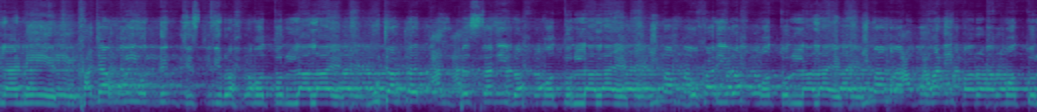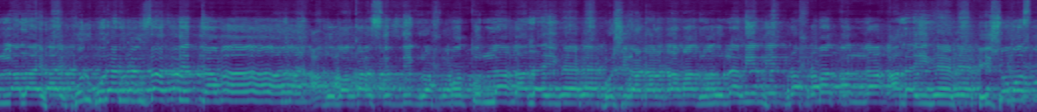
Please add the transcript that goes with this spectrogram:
জিলানী, খাজা রাহমাতুল্লাহ আলাইহি ইমাম বুখারী ইমাম আবু হানিফা ফুরফুরার আবু বকর সিদ্দিক রাহমাতুল্লাহ আলাইহি বশিরাট আল্লামা রুহুল আমিন রাহমাতুল্লাহ আলাইহি। এই সমস্ত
